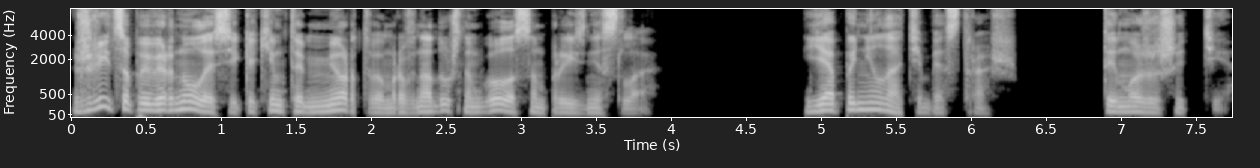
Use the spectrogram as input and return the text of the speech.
Жрица повернулась и каким-то мертвым, равнодушным голосом произнесла. «Я поняла тебя, страж. Ты можешь идти».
